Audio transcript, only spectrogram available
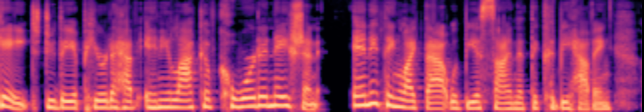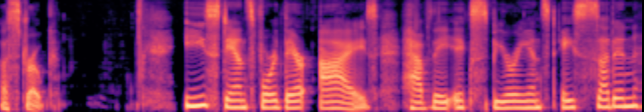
gait? Do they appear to have any lack of coordination? Anything like that would be a sign that they could be having a stroke. E stands for their eyes. Have they experienced a sudden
